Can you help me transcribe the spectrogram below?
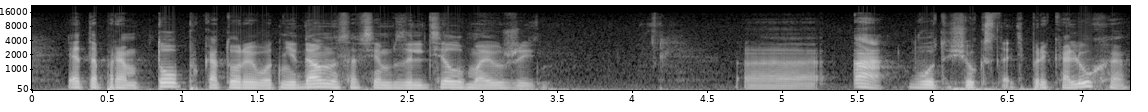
— это прям топ, который вот недавно совсем залетел в мою жизнь. А, а, вот еще, кстати, приколюха.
